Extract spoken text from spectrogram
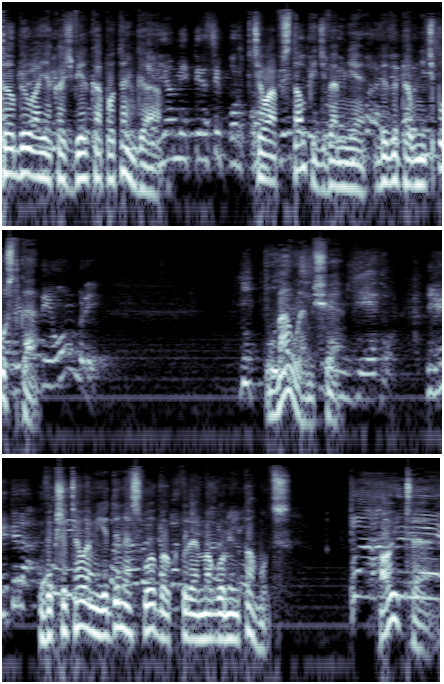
To była jakaś wielka potęga. Chciała wstąpić we mnie, by wypełnić pustkę. Bałem się. Wykrzyczałem jedyne słowo, które mogło mi pomóc. Ojcze!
